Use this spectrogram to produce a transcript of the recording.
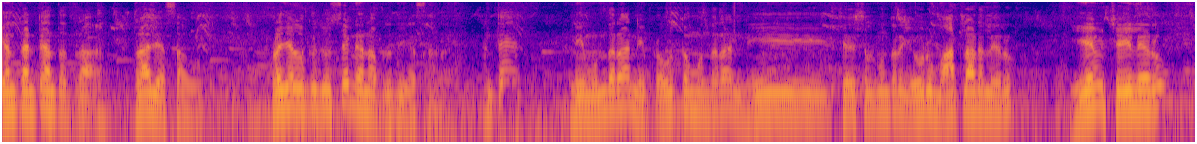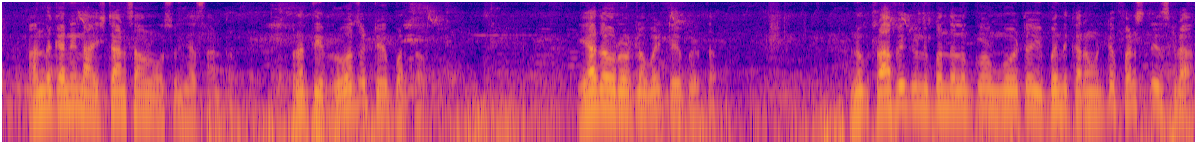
ఎంత అంటే అంత డ్రా డ్రా చేస్తావు. ప్రజలకు చూస్తే నేను అభివృద్ధి చేస్తాను. అంటే నీ ముందర నీ ప్రభుత్వం ముందర నీ చేసల ముందర ఎవరు మాట్లాడలేరు ఏమి చేయలేరు. అందుకని నా ఇష్టానుసారం వసూలు చేస్తా అంటావు. ప్రతిరోజు టేప్ పడతావు. యాదవ్ రోడ్లో పోయి టేప్ పెడతావు. నువ్వు ట్రాఫిక్ నిబంధనలకు ఇంకోటో ఇబ్బందికరం ఉంటే ఫండ్స్ తీసుకురా.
